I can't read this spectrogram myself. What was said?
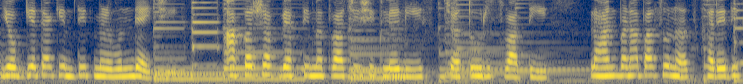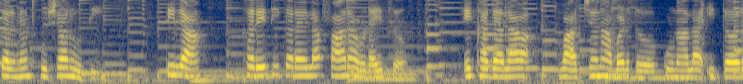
योग्य त्या किमतीत मिळवून द्यायची. आकर्षक व्यक्तिमत्वाची शिकलेली चतुर स्वाती लहानपणापासूनच खरेदी करण्यात हुशार होती. तिला खरेदी करायला फार आवडायचं. एखाद्याला वाचन आवडतं कुणाला इतर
